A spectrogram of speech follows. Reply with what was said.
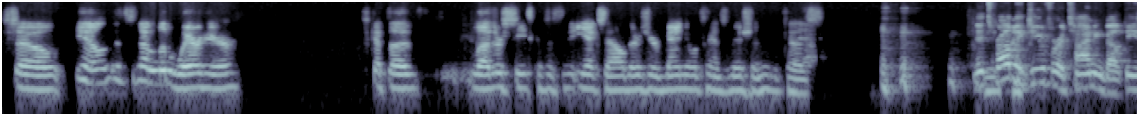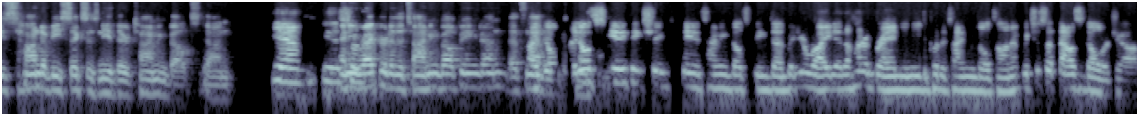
So you know, it's got a little wear here. It's got the leather seats because it's an EXL. There's your manual transmission because It's probably due for a timing belt. These Honda V6s need their timing belts done. yeah. yeah, Any so record of the timing belt being done? That's not I don't I don't see anything showing the timing belts being done. But you're right. At 100 grand, you need to put a timing belt on it, which is a thousand dollar job.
